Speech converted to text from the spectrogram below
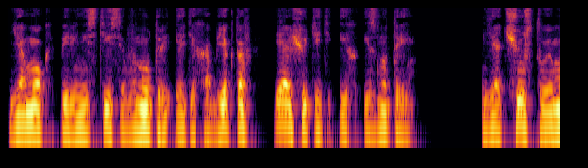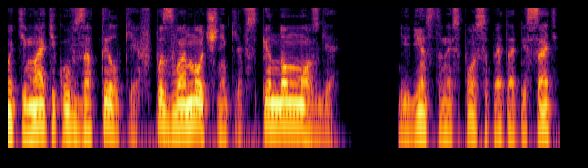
я мог перенестись внутрь этих объектов и ощутить их изнутри. Я чувствую математику в затылке, в позвоночнике, в спинном мозге. Единственный способ это описать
